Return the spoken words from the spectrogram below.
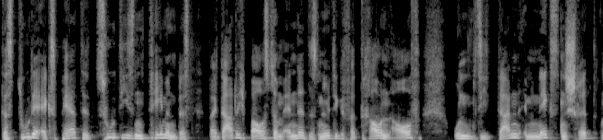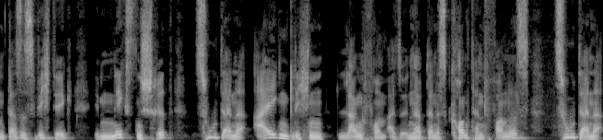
dass du der Experte zu diesen Themen bist, weil dadurch baust du am Ende das nötige Vertrauen auf und sie dann im nächsten Schritt, und das ist wichtig, im nächsten Schritt zu deiner eigentlichen Langform, also innerhalb deines Content Funnels, zu deiner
